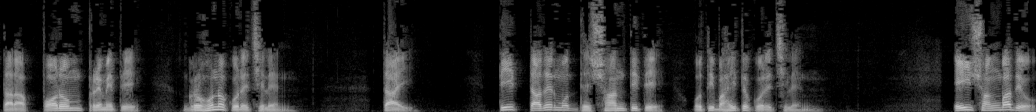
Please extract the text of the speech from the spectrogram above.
তারা পরম প্রেমেতে গ্রহণও করেছিলেন। তাই তিত তাদের মধ্যে শান্তিতে অতিবাহিত করেছিলেন। এই সংবাদেও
